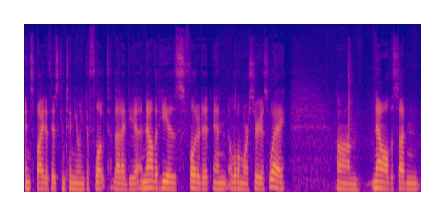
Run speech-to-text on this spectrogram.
in spite of his continuing to float that idea. And now that he has floated it in a little more serious way, um, now all of a sudden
